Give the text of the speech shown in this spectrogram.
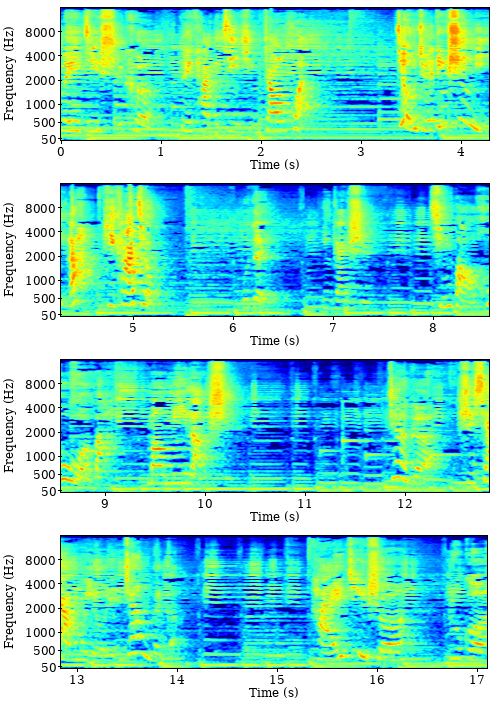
危机时刻对他们进行召唤，就决定是你了，皮卡丘。不对，应该是，请保护我吧，猫咪老师。这个是夏目友人帐的梗。还据说，如果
